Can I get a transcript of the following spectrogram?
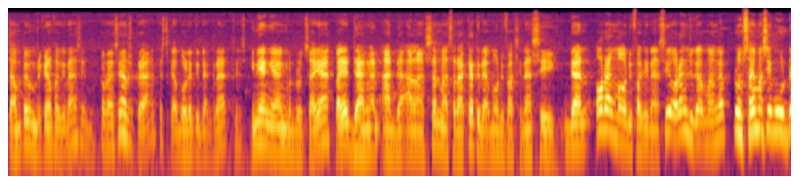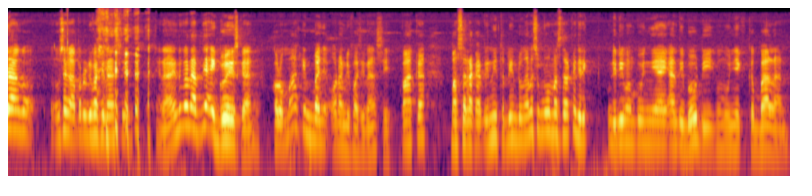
sampai memberikan vaksinasi. Vaksinasi harus gratis, nggak boleh tidak gratis. Ini yang yang menurut saya, supaya jangan ada alasan masyarakat tidak mau divaksinasi. Dan orang mau divaksinasi, orang juga menganggap, loh saya masih muda kok, saya nggak perlu divaksinasi. nah itu kan artinya egois kan. Kalau makin banyak orang divaksinasi, maka masyarakat ini terlindung karena semua masyarakat jadi jadi mempunyai antibodi, mempunyai kekebalan.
